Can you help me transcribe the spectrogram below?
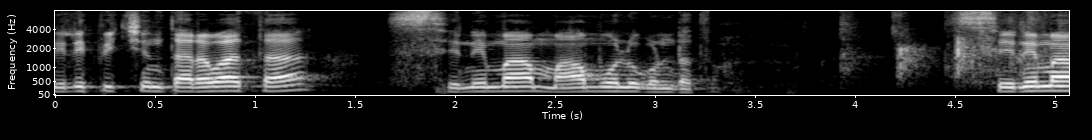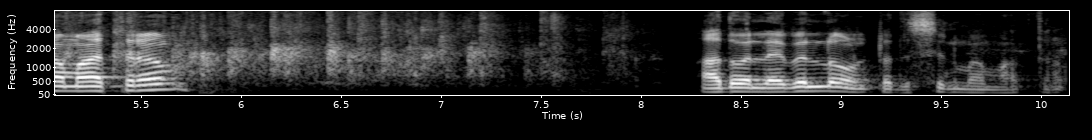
పిలిపించిన తర్వాత సినిమా మామూలుగా ఉండదు. సినిమా మాత్రం అదో లెవెల్లో ఉంటుంది సినిమా మాత్రం.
